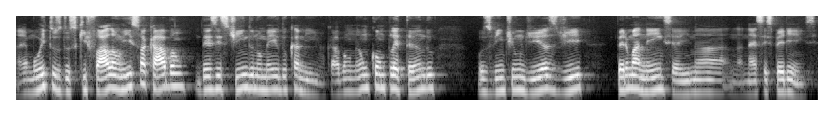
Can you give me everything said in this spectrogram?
é, muitos dos que falam isso acabam desistindo no meio do caminho, acabam não completando os 21 dias de permanência aí na, nessa experiência.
